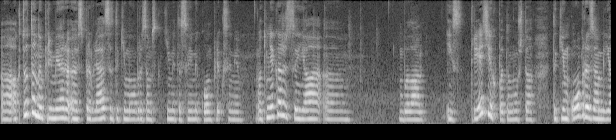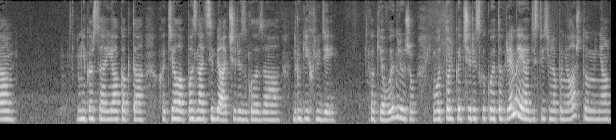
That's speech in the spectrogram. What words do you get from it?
А, а кто-то, например, э, справляется таким образом с какими-то своими комплексами. Вот мне кажется, я э, была из третьих, потому что таким образом я, мне кажется, я как-то хотела познать себя через глаза других людей как я выгляжу. И вот только через какое-то время я действительно поняла, что у меня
